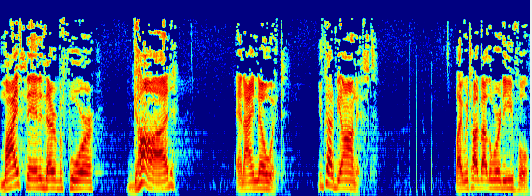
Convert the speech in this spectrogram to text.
My sin is ever before God, and I know it. You've got to be honest. Like we talked about the word evil.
